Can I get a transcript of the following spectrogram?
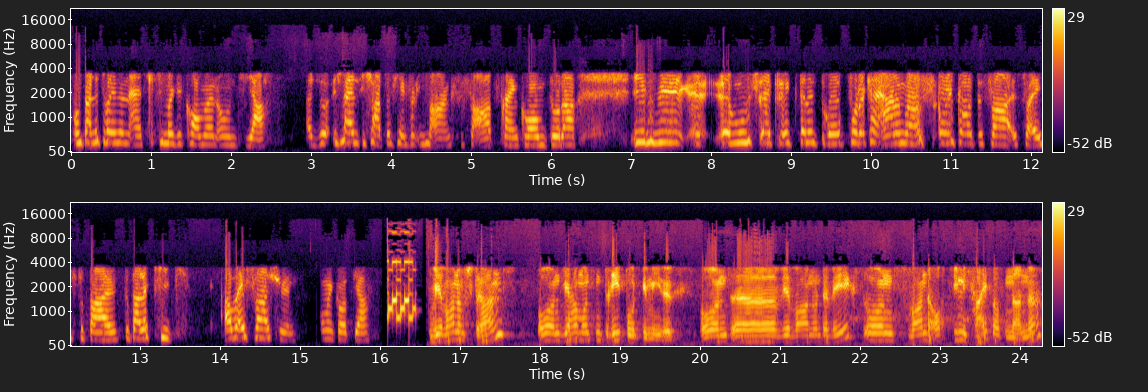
Und dann ist er in ein Einzelzimmer gekommen und ja, also ich meine, ich hatte auf jeden Fall immer Angst, dass der Arzt reinkommt oder irgendwie äh, er muss, er kriegt einen Tropf oder keine Ahnung was. Oh mein Gott, es war, es war echt total, totaler Kick. Aber es war schön. Oh mein Gott, ja. Wir waren am Strand und wir haben uns ein Drehboot gemietet. Und äh, wir waren unterwegs und waren da auch ziemlich heiß aufeinander.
